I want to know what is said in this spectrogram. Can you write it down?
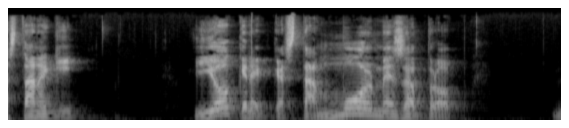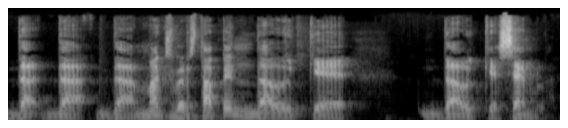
Estan aquí. Jo crec que està molt més a prop de, de, de Max Verstappen del que, del que sembla.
